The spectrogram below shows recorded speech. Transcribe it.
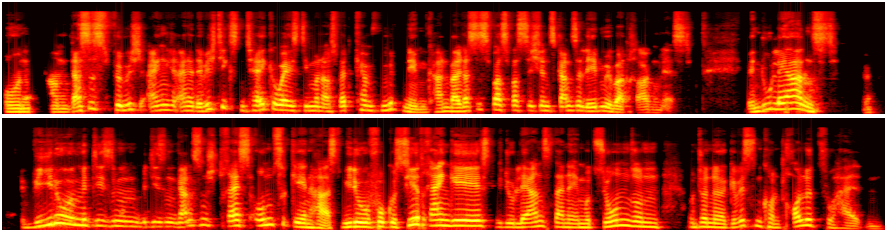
Und ähm, das ist für mich eigentlich einer der wichtigsten Takeaways, die man aus Wettkämpfen mitnehmen kann, weil das ist was, was sich ins ganze Leben übertragen lässt. Wenn du lernst. Wie du mit diesem, mit diesem ganzen Stress umzugehen hast, wie du fokussiert reingehst, wie du lernst, deine Emotionen so ein, unter einer gewissen Kontrolle zu halten.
